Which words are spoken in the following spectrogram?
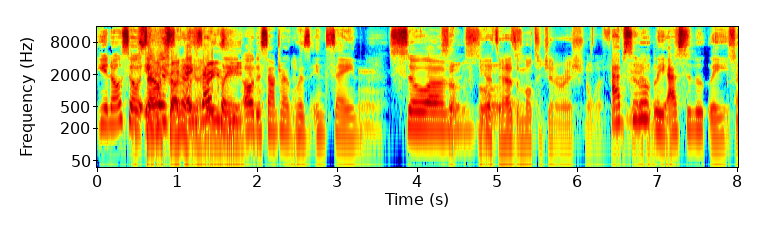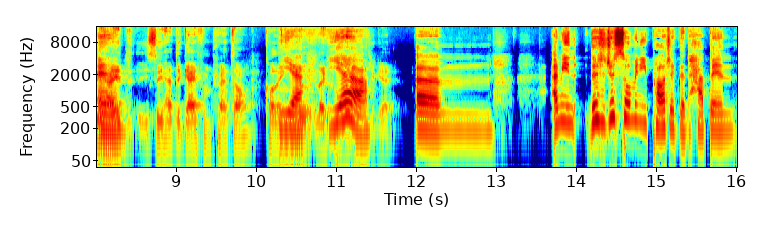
You know, so it was soundtrack exactly. crazy. Oh, the soundtrack was insane. So, um, so, so, yes, it has a multi generational effect. absolutely, absolutely, so you, and had, so you had the guy from Printemps calling Yeah. you? Like, who Yeah. else you get? um i mean there's just so many projects that happen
